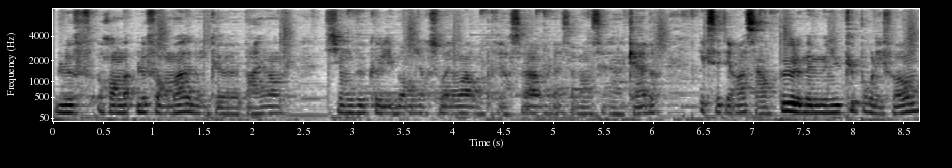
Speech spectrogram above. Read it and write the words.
le, format, Donc euh, par exemple, si on veut que les bordures soient noires, on peut faire ça. Voilà, ça va insérer un cadre, etc. C'est un peu le même menu que pour les formes.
